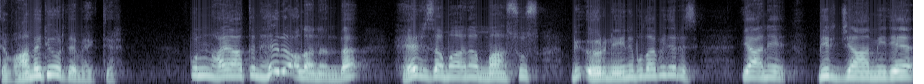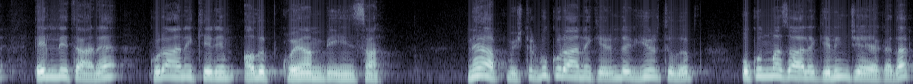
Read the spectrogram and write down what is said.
devam ediyor demektir. Bunun hayatın her alanında her zamana mahsus bir örneğini bulabiliriz. Yani bir camide 50 tane Kur'an-ı Kerim alıp koyan bir insan ne yapmıştır? Bu Kur'an-ı Kerim'de yırtılıp okunmaz hale gelinceye kadar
